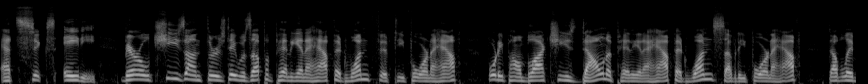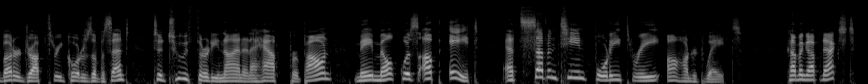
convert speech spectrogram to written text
at 680. Barrel cheese on Thursday was up a penny and a half at 154 and a half. 40 pound block cheese down a penny and a half at 174 and a half. Double A butter dropped three quarters of a cent to 239 and a half per pound. May milk was up eight at 1743 a hundredweight. Coming up next,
